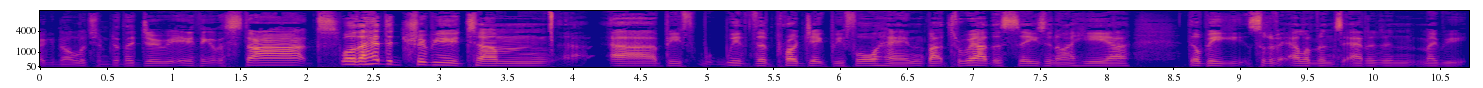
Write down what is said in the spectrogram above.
acknowledge him? Did they do anything at the start? Well, they had the tribute um, uh, bef- with the project beforehand, but throughout the season, I hear there'll be sort of elements added and maybe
